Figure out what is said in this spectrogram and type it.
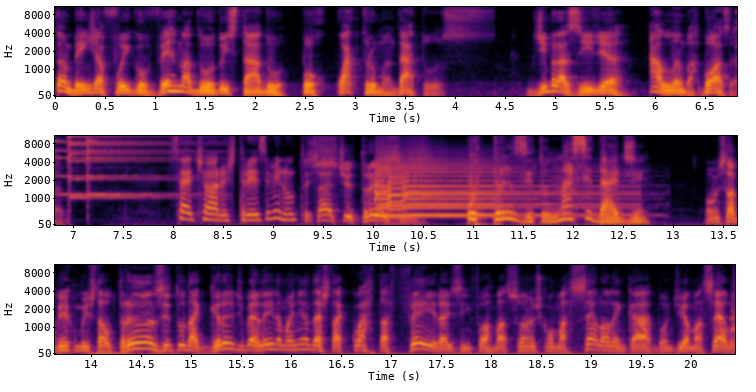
também já foi governador do estado por quatro mandatos. De Brasília, Alain Barbosa. 7 horas 13 minutos. 7 e 13. O trânsito na cidade. Vamos saber como está o trânsito na Grande Belém na manhã desta quarta-feira. As informações com Marcelo Alencar. Bom dia, Marcelo.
